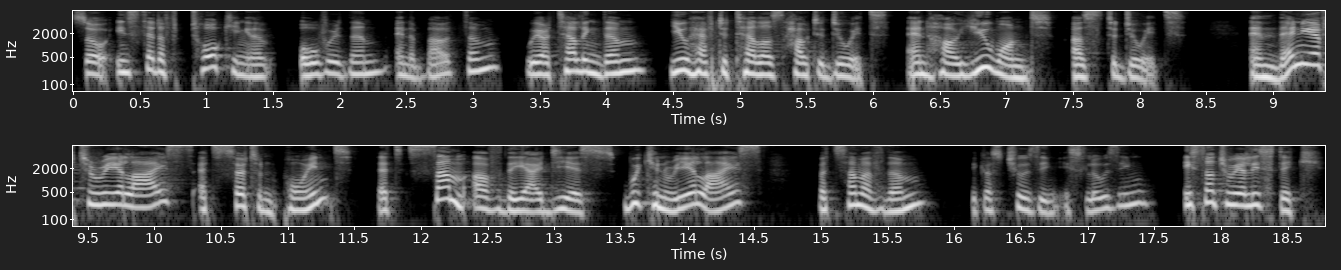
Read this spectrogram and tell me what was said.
So instead of talking over them and about them, we are telling them, you have to tell us how to do it and how you want us to do it. And then you have to realize at a certain point that some of the ideas we can realize, but some of them, because choosing is losing, is not realistic.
